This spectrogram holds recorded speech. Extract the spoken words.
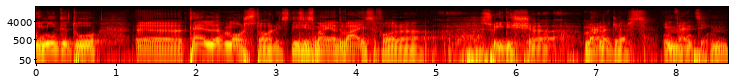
we need to uh, tell more stories this is my advice for uh, swedish uh, managers in fencing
